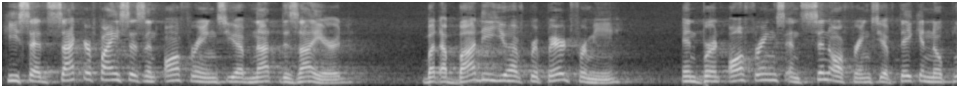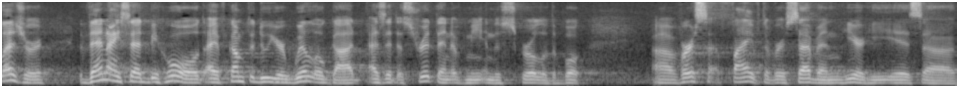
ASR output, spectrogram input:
he said, Sacrifices and offerings you have not desired, but a body you have prepared for me. In burnt offerings and sin offerings you have taken no pleasure. Then I said, Behold, I have come to do your will, O God, as it is written of me in the scroll of the book. Uh, verse 5 to verse 7, here he is uh,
